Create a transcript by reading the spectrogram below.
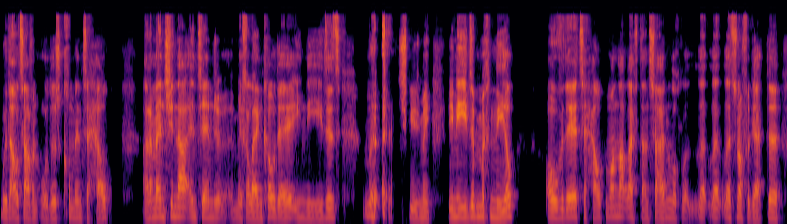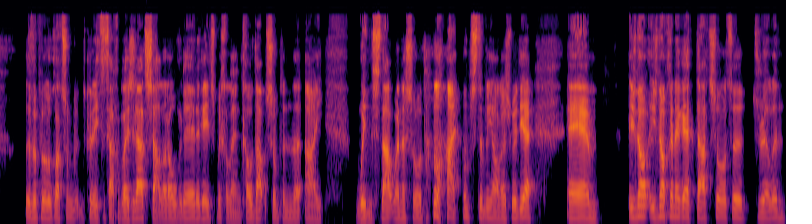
without having others come in to help. And I mentioned that in terms of Mykolenko there, he needed, excuse me, he needed McNeil over there to help him on that left hand side. And look, let, let, let's not forget that Liverpool have got some great attacking players. They had Salah over there against Mykolenko. That was something that I winced at when I saw the lineups, to be honest with you. Um, he's not he's not going to get that sort of drilling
